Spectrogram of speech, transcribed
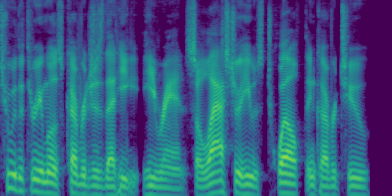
two of the three most coverages that he he ran. So last year he was 12th in cover two,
